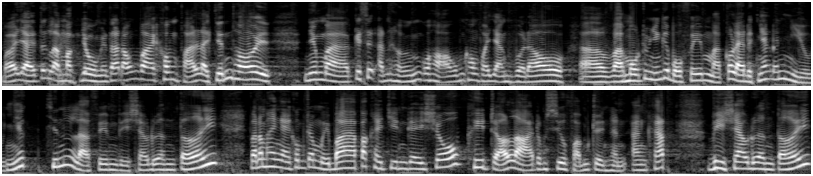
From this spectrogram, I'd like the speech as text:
bởi vậy tức là mặc dù người ta đóng vai không phải là chính thôi nhưng mà cái sức ảnh hưởng của họ cũng không phải dặn vừa đâu. À, và một trong những cái bộ phim mà có lẽ được nhắc đến nhiều nhất chính là phim vì sao đưa anh tới. Và năm 2013 Park Hae Jin gây sốt khi trở lại trong siêu phẩm truyền hình ăn khách. Vì sao đưa anh tới?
